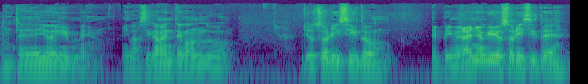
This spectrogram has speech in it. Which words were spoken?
antes de yo irme, y básicamente cuando yo solicito, el primer año que yo solicité,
